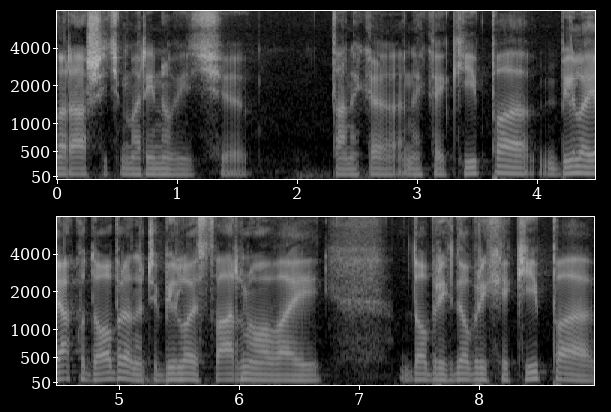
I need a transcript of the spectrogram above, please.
Rašić, Marinović, eh, ta neka, neka ekipa. Bila je jako dobra, znači bilo je stvarno ovaj, dobrih, dobrih ekipa,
